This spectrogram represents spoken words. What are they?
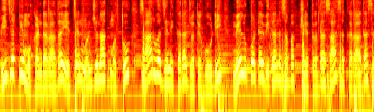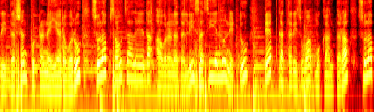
ಬಿಜೆಪಿ ಮುಖಂಡರಾದ ಎಚ್ ಎನ್ ಮಂಜುನಾಥ್ ಮತ್ತು ಸಾರ್ವಜನಿಕರ ಜೊತೆಗೂಡಿ ಮೇಲುಕೋಟೆ ವಿಧಾನಸಭಾ ಕ್ಷೇತ್ರದ ಶಾಸಕರಾದ ಶ್ರೀ ದರ್ಶನ್ ಪುಟ್ಟಣ್ಣಯ್ಯರವರು ಸುಲಭ ಶೌಚಾಲಯದ ಆವರಣದಲ್ಲಿ ಸಸಿಯನ್ನು ನೆಟ್ಟು ಟೇಪ್ ಕತ್ತರಿಸುವ ಮುಖಾಂತರ ಸುಲಭ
